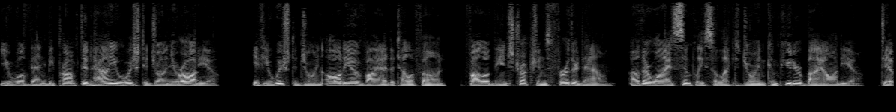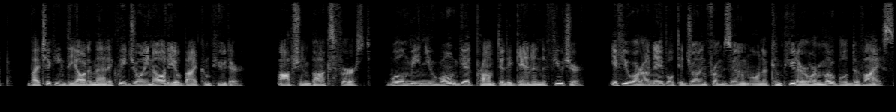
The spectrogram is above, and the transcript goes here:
You will then be prompted how you wish to join your audio. If you wish to join audio via the telephone, follow the instructions further down, otherwise simply select Join Computer by Audio, tip, by ticking the Automatically Join Audio by Computer. Option box first, will mean you won't get prompted again in the future. If you are unable to join from Zoom on a computer or mobile device,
